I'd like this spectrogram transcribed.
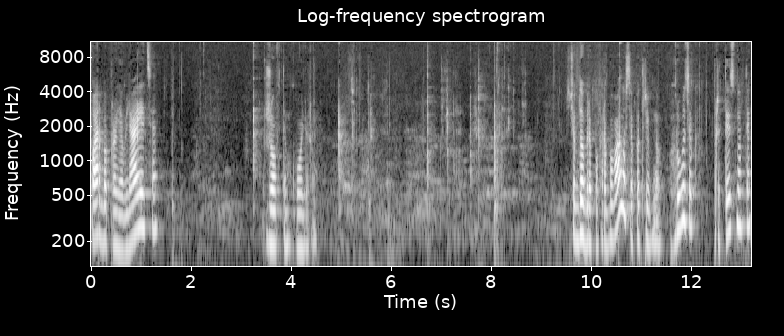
фарба проявляється жовтим кольором. Щоб добре пофарбувалося, потрібно грузик притиснути.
